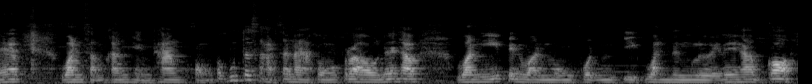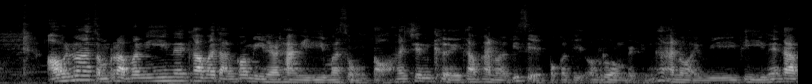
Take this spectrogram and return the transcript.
นะครับ วันสำคัญแห่งทางของพระพุทธศาสนาของเรานะครับ วันนี้เป็นวันมงคลอีกวันหนึ่งเลยนะครับ ก็เอาเป็นว่าสำหรับวันนี้นะครับ อาจารย์ก็มีแนวทางดีๆมาส่งต่อให้เช่นเคยครับฮานอยพิเศษปกติรวมไปถึงฮานอย VP นะครับ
